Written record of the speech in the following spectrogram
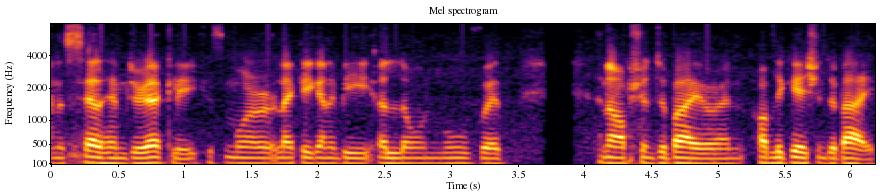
to sell him directly. It's more likely going to be a loan move with an option to buy or an obligation to buy.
